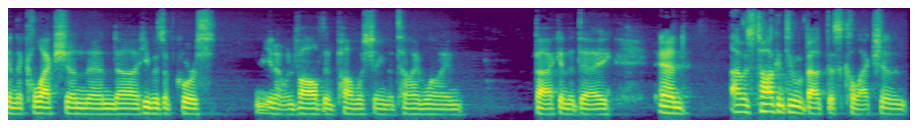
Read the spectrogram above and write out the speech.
in the collection. And uh, he was, of course, you know, involved in publishing the timeline back in the day. And I was talking to him about this collection,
